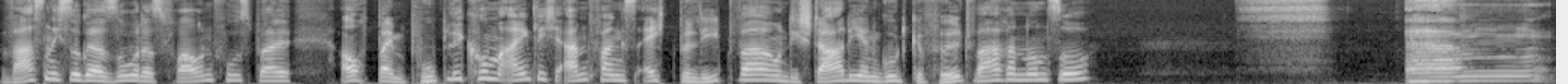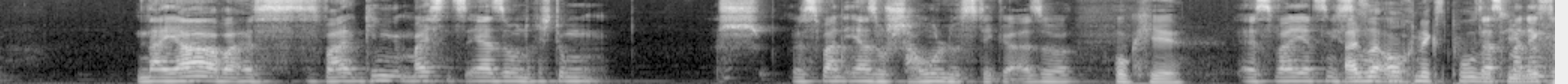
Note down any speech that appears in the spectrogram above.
war es nicht sogar so, dass Frauenfußball auch beim Publikum eigentlich anfangs echt beliebt war und die Stadien gut gefüllt waren und so? Ähm, naja, aber es war, ging meistens eher so in Richtung. Es waren eher so Schaulustige. Also. Okay es war jetzt nicht also so, auch nichts Positives dass man denkt,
